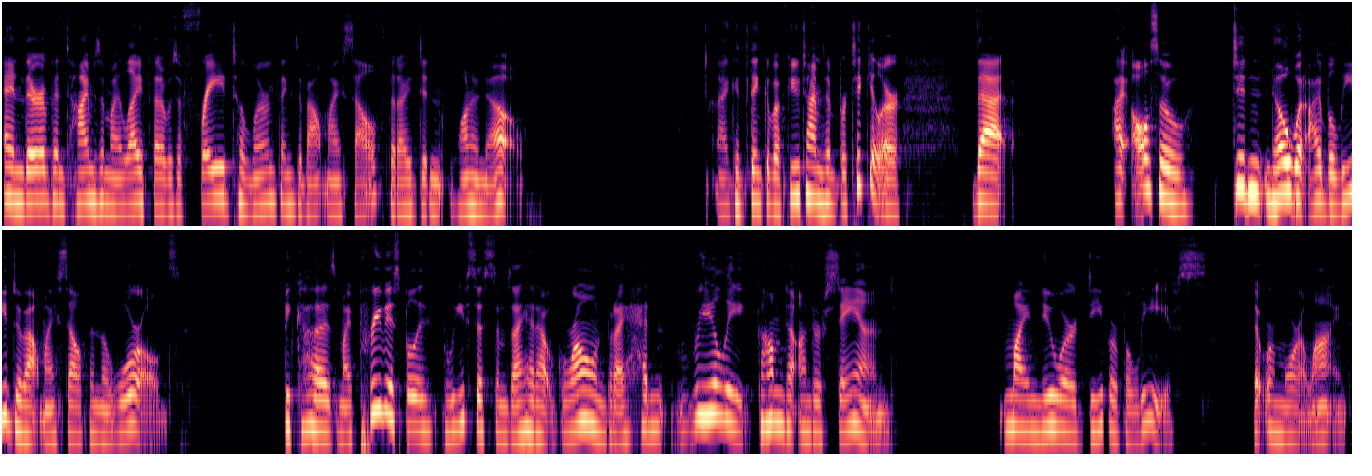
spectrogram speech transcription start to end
And there have been times in my life that I was afraid to learn things about myself that I didn't want to know. And I can think of a few times in particular that I also didn't know what I believed about myself in the world because my previous belief systems I had outgrown, but I hadn't really come to understand my newer, deeper beliefs that were more aligned.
